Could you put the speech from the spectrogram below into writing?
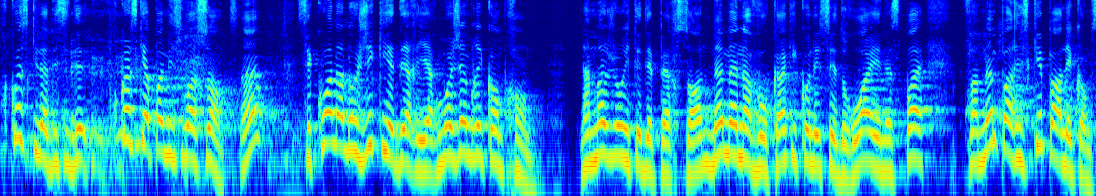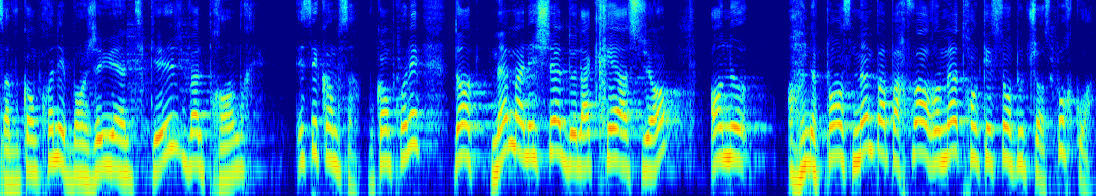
Pourquoi est-ce qu'il a décidé? Pourquoi est-ce qu'il n'a pas mis 60 hein? C'est quoi la logique qui est derrière? Moi j'aimerais comprendre. La majorité des personnes, même un avocat qui connaît ses droits et n'est-ce pas, va même pas risquer parler comme ça. Vous comprenez Bon, j'ai eu un ticket, je vais le prendre. Et c'est comme ça. Vous comprenez Donc, même à l'échelle de la création, on ne, on ne pense même pas parfois à remettre en question toute chose. Pourquoi?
